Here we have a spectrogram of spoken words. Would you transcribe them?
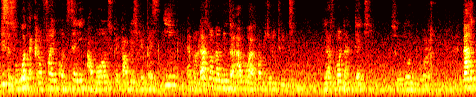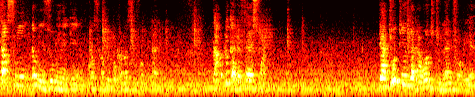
this is what I can find concerning Abor's pa- published papers in Emerald. That's not that means that Abor has published only 20. He has more than 30. So don't be worried. Now it tells me, let me zoom in again because people cannot see from behind. Now look at the first one. There are two things that I want you to learn from here.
